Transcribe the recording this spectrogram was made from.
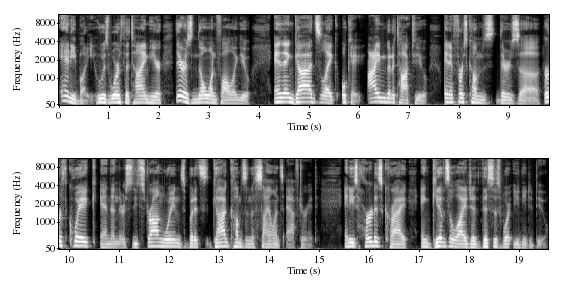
anybody who is worth the time here. There is no one following you. And then God's like, okay, I'm going to talk to you. And it first comes, there's a earthquake and then there's these strong winds, but it's God comes in the silence after it. And he's heard his cry and gives Elijah, this is what you need to do.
